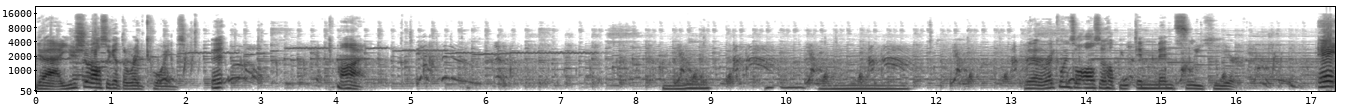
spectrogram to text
yeah, you should also get the red coins. It... Come on. Yeah, the red coins will also help you immensely here. Eh,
